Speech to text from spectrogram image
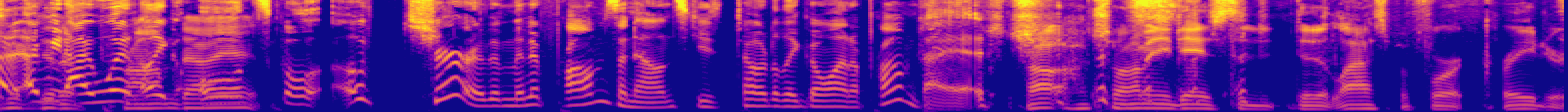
I mean, I went like diet? old school. Oh, sure. The minute prom's announced, you totally go on a prom diet. Oh, so how many days did, did it last before it cratered?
